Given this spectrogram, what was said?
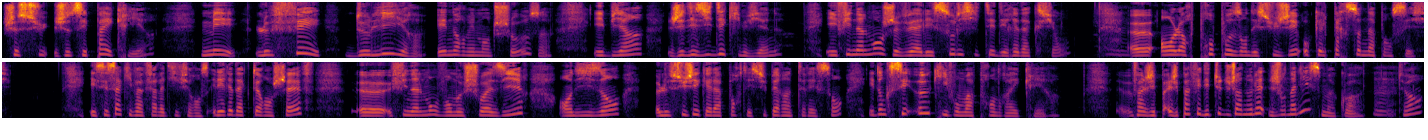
Je suis, je ne sais pas écrire. Mais le fait de lire énormément de choses, eh bien, j'ai des idées qui me viennent. Et finalement, je vais aller solliciter des rédactions mmh. euh, en leur proposant des sujets auxquels personne n'a pensé. Et c'est ça qui va faire la différence. Et les rédacteurs en chef, euh, finalement, vont me choisir en disant le sujet qu'elle apporte est super intéressant. Et donc, c'est eux qui vont m'apprendre à écrire. Enfin, j'ai pas, j'ai pas fait d'études de journalisme, quoi. Mm. Tu vois.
